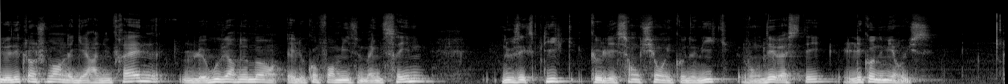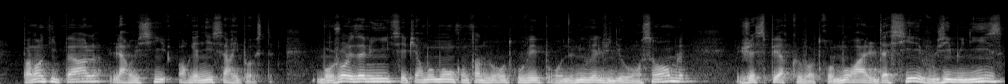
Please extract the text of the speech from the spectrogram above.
le déclenchement de la guerre en Ukraine, le gouvernement et le conformisme mainstream nous expliquent que les sanctions économiques vont dévaster l'économie russe. Pendant qu'il parle, la Russie organise sa riposte. Bonjour les amis, c'est Pierre Maumont, content de vous retrouver pour une nouvelle vidéo ensemble. J'espère que votre morale d'acier vous immunise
